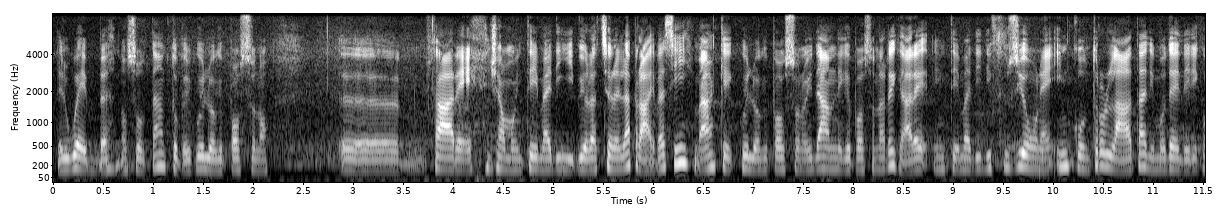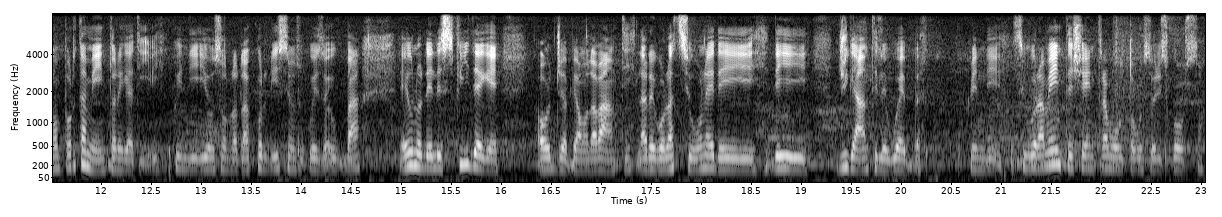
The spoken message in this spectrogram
del web, non soltanto per quello che possono eh, fare diciamo, in tema di violazione della privacy, ma anche possono, i danni che possono arrecare in tema di diffusione incontrollata di modelli di comportamento negativi. Quindi io sono d'accordissimo su questo, è una delle sfide che oggi abbiamo davanti, la regolazione dei, dei giganti del web. Quindi sicuramente c'entra molto questo discorso.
